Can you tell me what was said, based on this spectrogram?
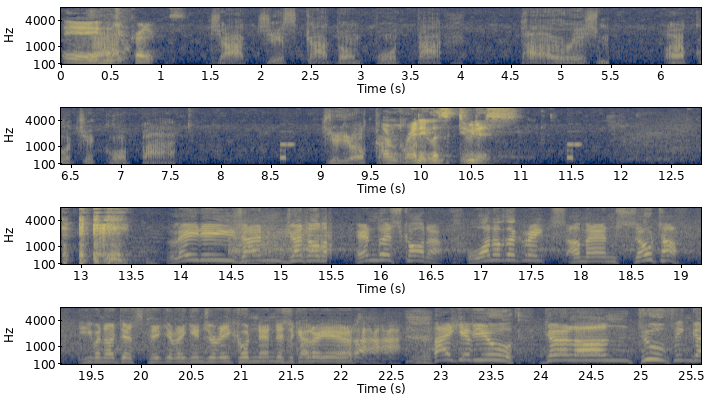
Hey, 100 credits. I'm ready, let's do this. Ladies and gentlemen, in this corner, one of the greats, a man so tough, even a disfiguring injury couldn't end his career. I give you Gerlon Two Fingers.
